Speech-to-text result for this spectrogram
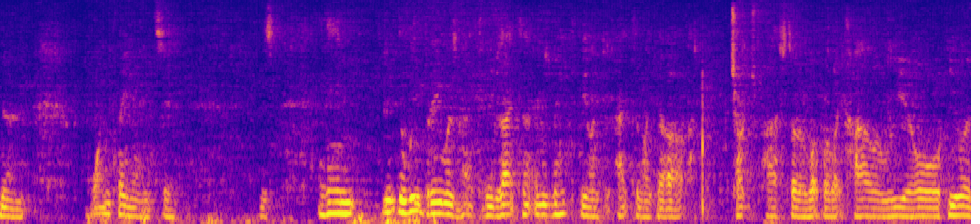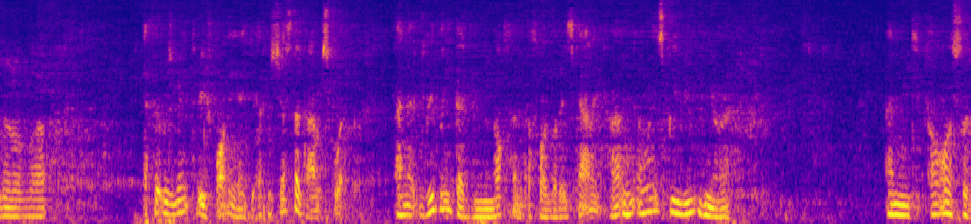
Now, one thing I would say is, and then the, the way Bray was acting, he was acting, it was meant to be like acting like a church pastor or whatever, like hallelujah, oh, healing and all that. If it was meant to be funny, it was just a damn squib. And it really did nothing to further his character. And, and let's be real here. And honestly,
